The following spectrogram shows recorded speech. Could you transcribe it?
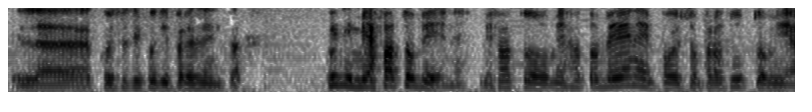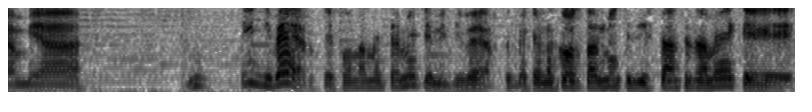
il, questo tipo di presenza. Quindi mi ha fatto bene, mi ha fatto, mi ha fatto bene e poi soprattutto mi, ha, mi, ha, mi diverte, fondamentalmente mi diverte, perché è una cosa talmente distante da me che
